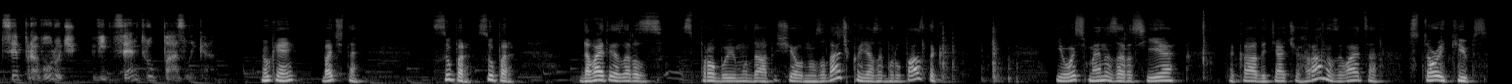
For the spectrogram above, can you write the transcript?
Це праворуч від центру пазлика. Окей, бачите? Супер, супер. Давайте я зараз спробую йому дати ще одну задачку. Я заберу пазлик. І ось в мене зараз є така дитяча гра, називається Story Cubes.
